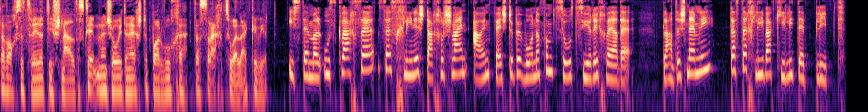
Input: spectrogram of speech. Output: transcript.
Da wachsen sie relativ schnell. Das sieht man dann schon in den nächsten paar Wochen, dass es recht zulegen wird. Ist es einmal ausgewachsen, soll das kleine Stachelschwein auch ein fester Bewohner vom Zoo Zürich werden. Plant ist nämlich, dass der kleine Wakili dort bleibt.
